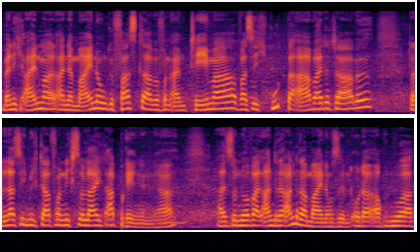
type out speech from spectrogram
Wenn ich einmal eine Meinung gefasst habe von einem Thema, was ich gut bearbeitet habe, dann lasse ich mich davon nicht so leicht abbringen. Ja? Also nur weil andere anderer Meinung sind oder auch nur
